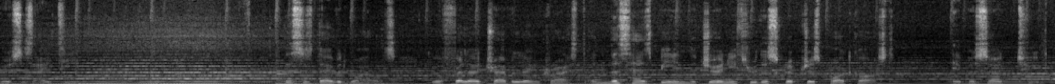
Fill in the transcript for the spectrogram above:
verses 18. This is David Wiles, your fellow traveler in Christ, and this has been the Journey Through the Scriptures podcast. episode 2.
